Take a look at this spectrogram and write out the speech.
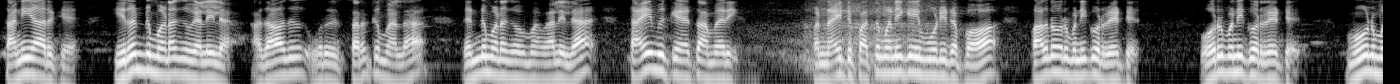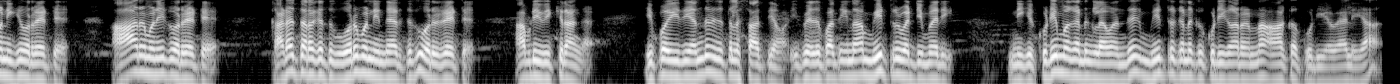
தனியாருக்கு இரண்டு மடங்கு விலையில் அதாவது ஒரு சரக்கு மேலே ரெண்டு மடங்கு விலையில் டைமுக்கு ஏற்ற மாதிரி. இப்போ நைட்டு பத்து மணிக்கு மூடிட்டப்போ பதினோரு மணிக்கு ஒரு ரேட்டு ஒரு மணிக்கு ஒரு ரேட்டு மூணு மணிக்கு ஒரு ரேட்டு ஆறு மணிக்கு ஒரு ரேட்டு கடை திறக்கிறதுக்கு ஒரு மணி நேரத்துக்கு ஒரு ரேட்டு அப்படி விற்கிறாங்க இப்போ இது எந்த விதத்தில் சாத்தியம்? இப்போ இது பார்த்திங்கன்னா மீட்ரு வட்டி மாதிரி இன்றைக்கி குடிமகன்களை வந்து மீட்ரு கணக்கு குடிகாரன்னா ஆக்கக்கூடிய வேலையாக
